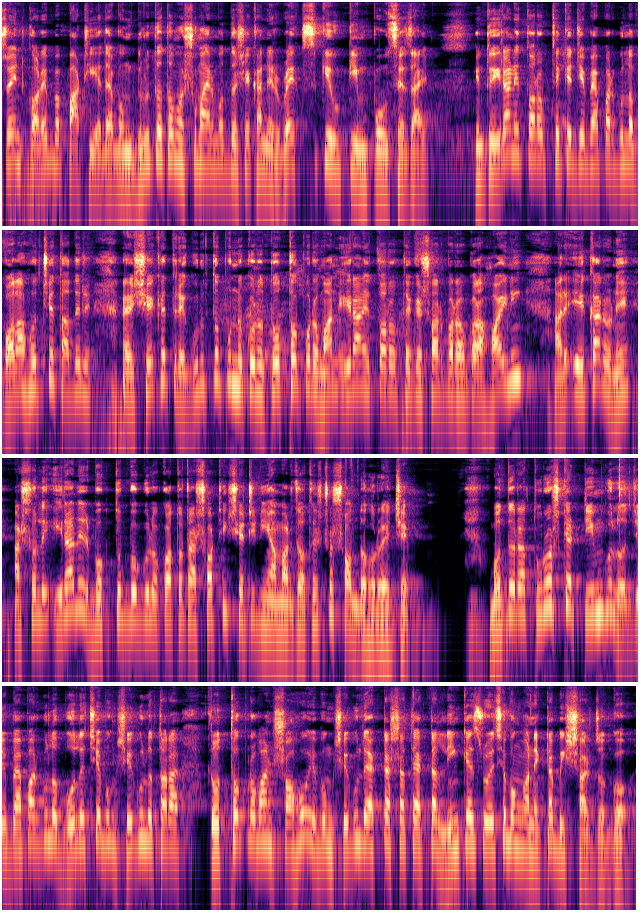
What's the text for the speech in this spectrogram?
সেন্ড করে বা পাঠিয়ে দেয় এবং দ্রুততম সময়ের মধ্যে সেখানে রেস্কিউ টিম পৌঁছে যায়। কিন্তু ইরানের তরফ থেকে যে ব্যাপারগুলো বলা হচ্ছে, তাদের সেক্ষেত্রে গুরুত্বপূর্ণ কোনো তথ্য প্রমাণ ইরানের তরফ থেকে সরবরাহ করা হয়নি। আর এ কারণে আসলে ইরানের বক্তব্যগুলো কতটা সঠিক সেটি নিয়ে আমার যথেষ্ট সন্দেহ রয়েছে। বন্ধুরা, তুরস্কের টিমগুলো যে ব্যাপারগুলো বলেছে এবং সেগুলো তারা তথ্য প্রমাণ সহ এবং সেগুলো একটার সাথে একটা লিঙ্কেজ রয়েছে এবং অনেকটা বিশ্বাসযোগ্য।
